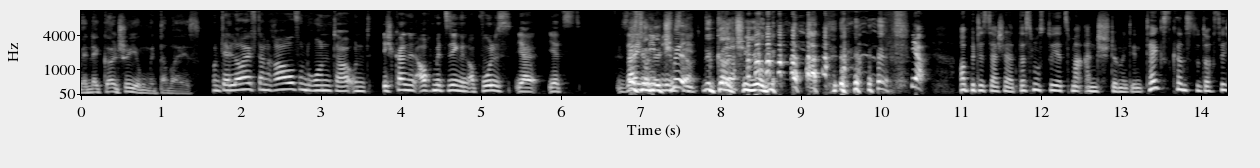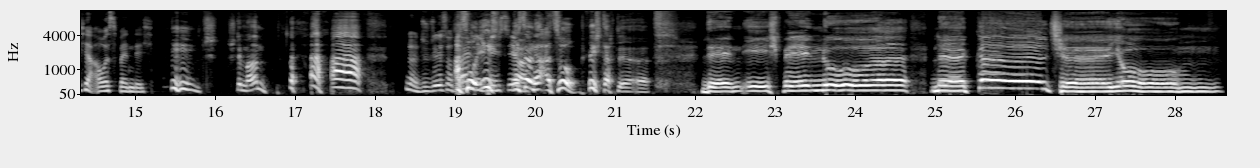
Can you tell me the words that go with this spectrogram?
wenn der Kölsche Jung mit dabei ist. Und der läuft dann rauf und runter und ich kann den auch mitsingen, obwohl es ja jetzt sein ist ja nicht schwer, der Kölsche Jung. Ja, Oh, bitte, Sascha, das musst du jetzt mal anstimmen. Den Text kannst du doch sicher auswendig. Stimme an. Na, du, du ist doch Ach so, dein ich, Lieblings- ich soll, ach so, ich dachte, äh, denn ich bin nur ne Kölsche Jung.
